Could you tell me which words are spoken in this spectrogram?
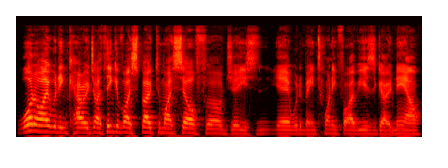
what I would encourage, I think if I spoke to myself, oh geez, yeah, it would have been 25 years ago now,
